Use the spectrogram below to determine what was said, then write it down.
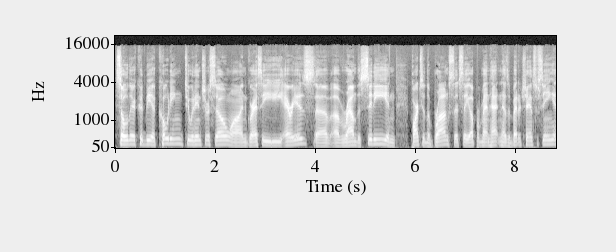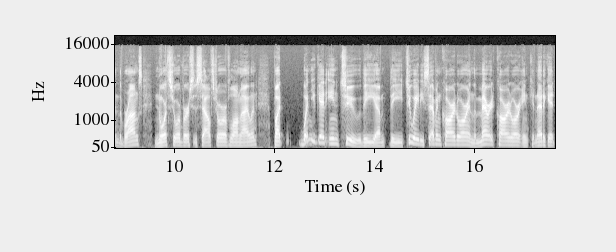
So there could be a coating to an inch or so on grassy areas uh, around the city and parts of the Bronx. Let's say Upper Manhattan has a better chance of seeing it in the Bronx, North Shore versus South Shore of Long Island. But when you get into the um, the 287 corridor and the Merritt corridor in Connecticut,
